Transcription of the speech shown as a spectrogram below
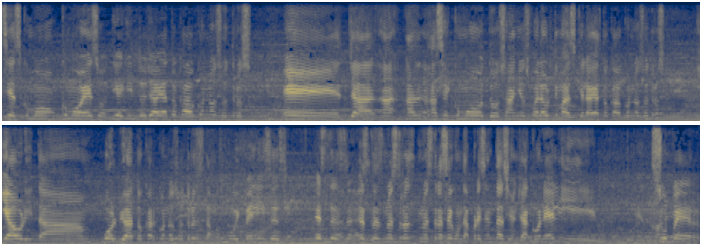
si es como, como eso. Dieguito ya había tocado con nosotros, eh, ya hace como dos años fue la última vez que él había tocado con nosotros y ahorita volvió a tocar con nosotros. Estamos muy felices. Esta es, este es nuestra, nuestra segunda presentación ya con él y súper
